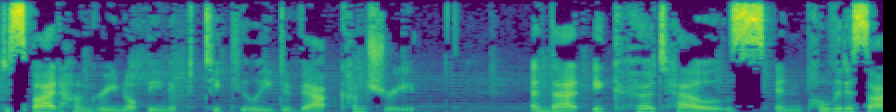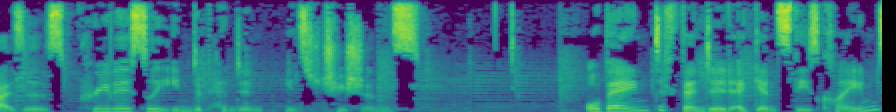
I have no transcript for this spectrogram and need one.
despite Hungary not being a particularly devout country, and that it curtails and politicizes previously independent institutions. Orban defended against these claims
